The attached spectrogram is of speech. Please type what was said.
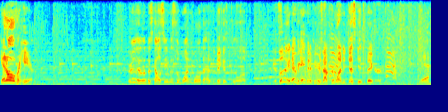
Get over here. Really, Olympus Coliseum is the one world that has the biggest glow up. It's literally in every game it appears after one, it just gets bigger. Yeah.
